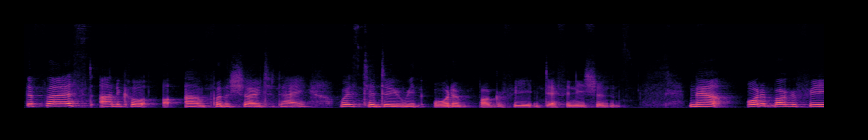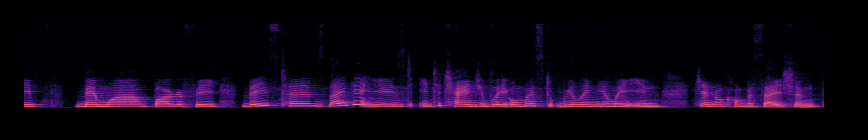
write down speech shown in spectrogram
The first article um, for the show today was to do with autobiography definitions. Now, autobiography, memoir, biography, these terms they get used interchangeably almost willy-nilly in general conversation.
